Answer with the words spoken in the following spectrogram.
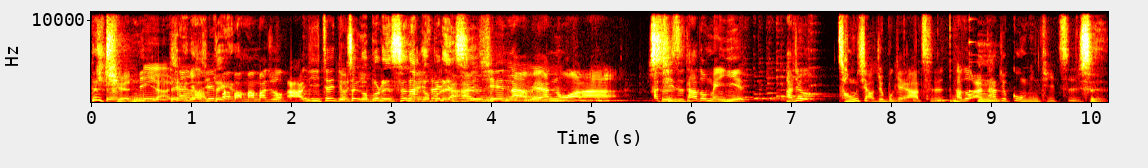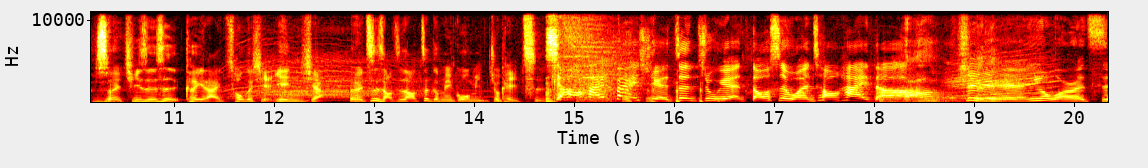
的 权利啦。像有些爸爸妈妈就说啊，一这酒这个不能吃，那个不能吃，海鲜呐，不要暖啦，其实他都没验，他就。从小就不给他吃，他说啊，他就过敏体质，是，所以其实是可以来抽个血验一下，对，至少知道这个没过敏就可以吃。小孩败血症住院都是蚊虫害的啊？是因为我儿子，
